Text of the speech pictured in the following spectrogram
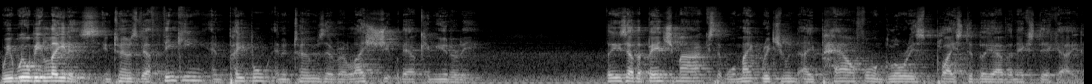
We will be leaders in terms of our thinking and people and in terms of our relationship with our community. These are the benchmarks that will make Richmond a powerful and glorious place to be over the next decade.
